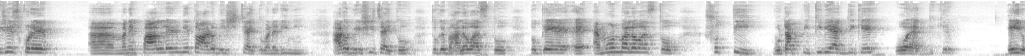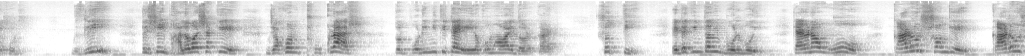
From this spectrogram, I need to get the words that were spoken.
বিশেষ করে মানে পার্লের মেয়ে তো আরও বেশি চাইতো মানে রিমি আরও বেশি চাইতো, তোকে ভালোবাসতো, তোকে এমন ভালোবাসতো, সত্যি গোটা পৃথিবী একদিকে, ও একদিকে, এইরকম, বুঝলি? তো সেই ভালোবাসাকে যখন ঠুকরাস, তোর পরিণতিটা এরকম হওয়াই দরকার, সত্যি, এটা কিন্তু আমি বলবোই, কেননা ও কারোর সঙ্গে কারোর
